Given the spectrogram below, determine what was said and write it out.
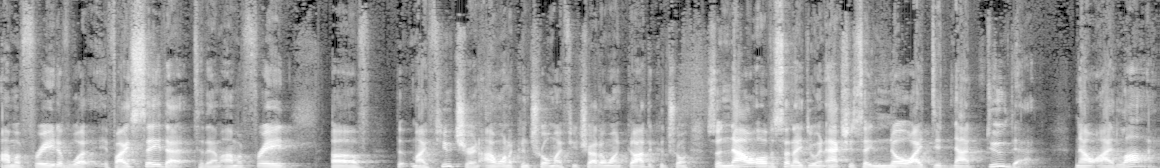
I'm afraid of what, if I say that to them, I'm afraid of the, my future and I want to control my future. I don't want God to control. So now all of a sudden I do an action say, no, I did not do that. Now I lie.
